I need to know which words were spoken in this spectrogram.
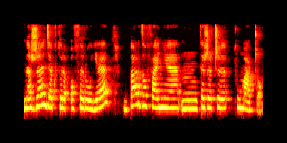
narzędzia, które oferuje, bardzo fajnie mm, te rzeczy tłumaczą.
